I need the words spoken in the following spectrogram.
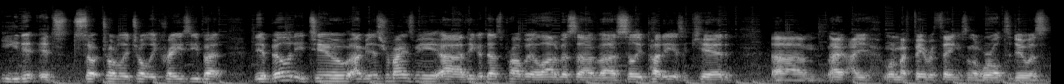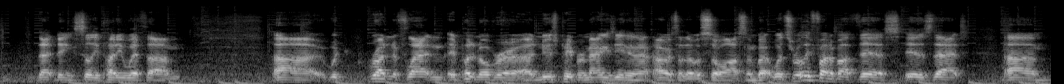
eat it. It's so totally, totally crazy. But the ability to, I mean, this reminds me, uh, I think it does probably a lot of us of uh, Silly Putty as a kid. Um, I, I, one of my favorite things in the world to do is that dang Silly Putty with, um, uh, would run it flat and, and, put it over a newspaper magazine, and I always thought that was so awesome. But what's really fun about this is that um,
